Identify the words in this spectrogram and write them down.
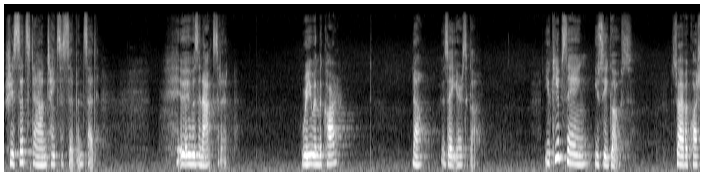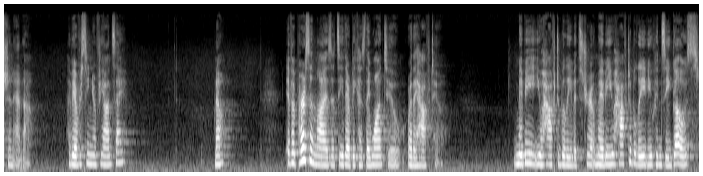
She sits down, takes a sip, and said, It, it was an accident. Were you in the car? No, it was eight years ago. You keep saying you see ghosts. So I have a question, Anna. Have you ever seen your fiance? No? If a person lies, it's either because they want to or they have to. Maybe you have to believe it's true. Maybe you have to believe you can see ghosts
